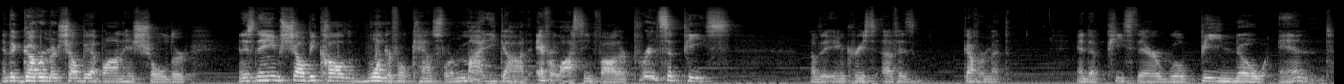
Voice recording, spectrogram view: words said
and the government shall be upon his shoulder. And his name shall be called Wonderful Counselor, Mighty God, Everlasting Father, Prince of Peace. Of the increase of his government and of peace there will be no end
